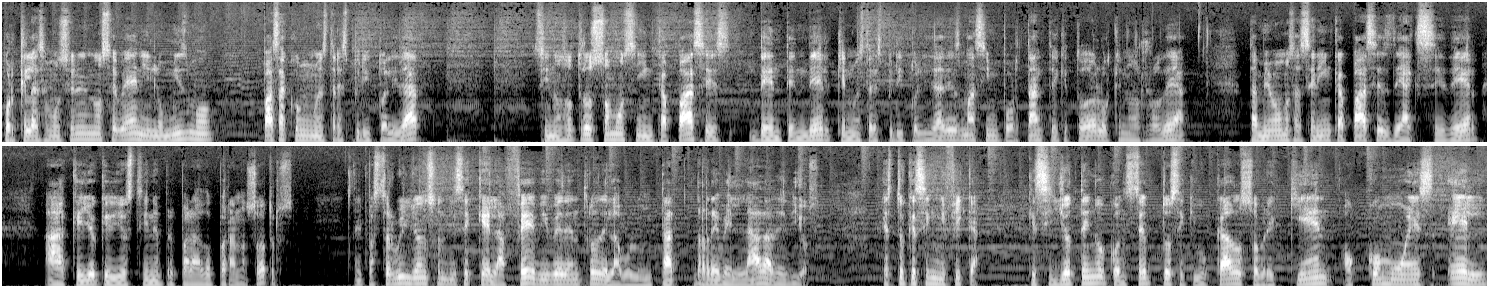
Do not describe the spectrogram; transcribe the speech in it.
porque las emociones no se ven y lo mismo pasa con nuestra espiritualidad. Si nosotros somos incapaces de entender que nuestra espiritualidad es más importante que todo lo que nos rodea, también vamos a ser incapaces de acceder a aquello que Dios tiene preparado para nosotros. El pastor Bill Johnson dice que la fe vive dentro de la voluntad revelada de Dios. ¿Esto qué significa? Que si yo tengo conceptos equivocados sobre quién o cómo es Él,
